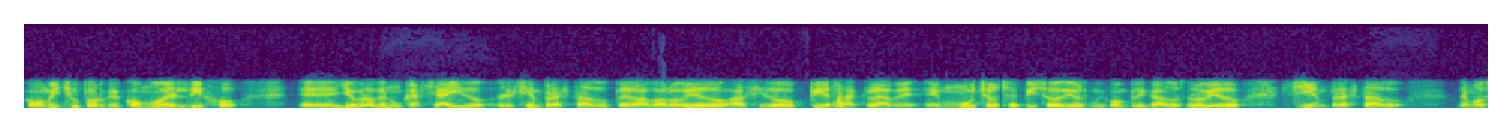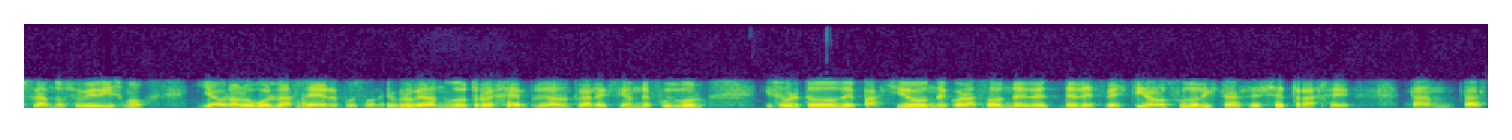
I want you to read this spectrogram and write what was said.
como Michu, porque como él dijo, eh, yo creo que nunca se ha ido, él siempre ha estado pegado al Oviedo, ha sido pieza clave en muchos episodios muy complicados del Oviedo, siempre ha estado demostrando su oviedismo y ahora lo vuelve a hacer, pues bueno, yo creo que dando otro ejemplo y dando otra lección de fútbol y sobre todo de pasión, de corazón, de, de desvestir a los futbolistas de ese traje tantas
